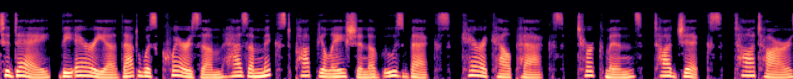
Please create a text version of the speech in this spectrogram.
Today, the area that was Khwarezm has a mixed population of Uzbeks, Karakalpaks, Turkmens, Tajiks, Tatars,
